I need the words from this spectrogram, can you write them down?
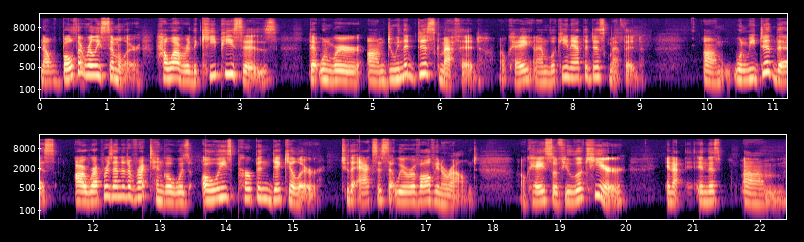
now, both are really similar. However, the key piece is that when we're um, doing the disk method, okay, and I'm looking at the disk method, um, when we did this, our representative rectangle was always perpendicular to the axis that we were revolving around. Okay, so if you look here, in, in this, um,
